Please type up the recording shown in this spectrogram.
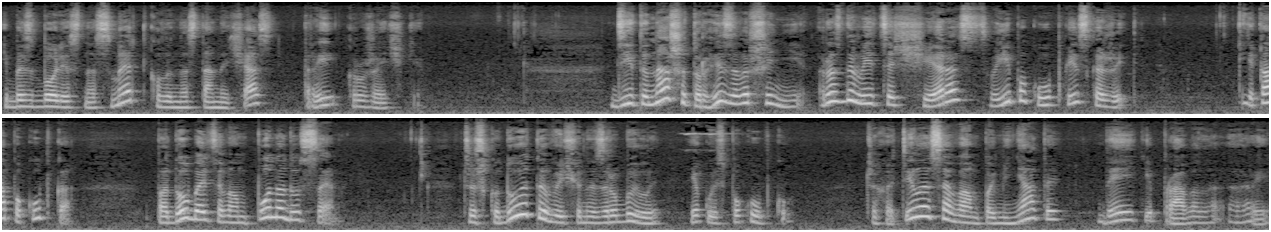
і безболісна смерть, коли настане час, три кружечки. Діти, наші торги завершені. Роздивіться ще раз свої покупки і скажіть, яка покупка подобається вам понад усе? Чи шкодуєте ви, що не зробили якусь покупку? Чи хотілося вам поміняти деякі правила гри?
